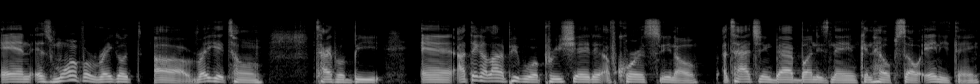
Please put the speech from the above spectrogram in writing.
and it's more of a reggae uh, reggaeton type of beat. And I think a lot of people appreciate it. Of course, you know, attaching Bad Bunny's name can help sell anything.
